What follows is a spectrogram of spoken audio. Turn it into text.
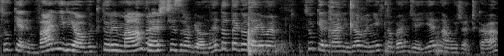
Cukier waniliowy, który mam wreszcie zrobiony. Do tego dajemy cukier waniliowy, niech to będzie jedna łyżeczka.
